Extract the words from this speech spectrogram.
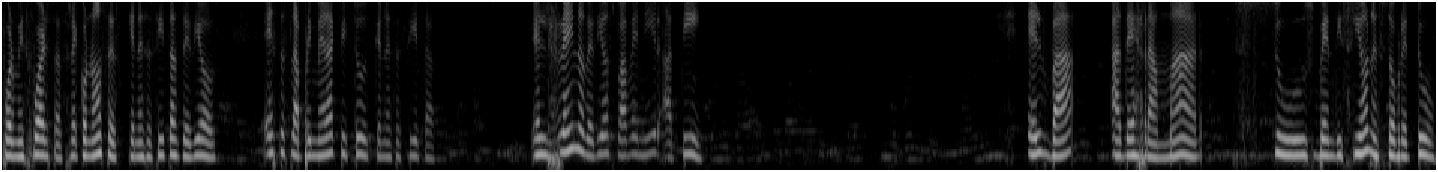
por mis fuerzas, reconoces que necesitas de Dios. Esta es la primera actitud que necesitas. El reino de Dios va a venir a ti Él va a derramar sus bendiciones sobre tú.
